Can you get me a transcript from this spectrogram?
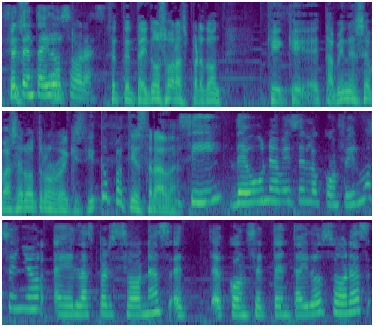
72 horas. 72 horas, perdón. Que, que, eh, también ese va a ser otro requisito, Pati Estrada. Sí, de una vez se lo confirmo, señor. Eh, las personas eh, con 72 horas,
